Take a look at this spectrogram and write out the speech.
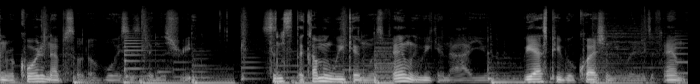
and record an episode of Voices in the Street. Since the coming weekend was Family Weekend at IU, we asked people questions related to family.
